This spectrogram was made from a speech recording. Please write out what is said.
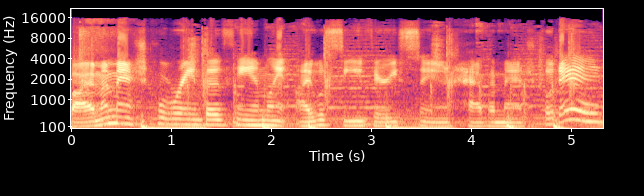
Bye, my magical rainbow family, I will see you very soon. And have a magical day.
